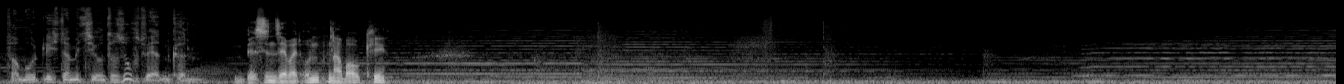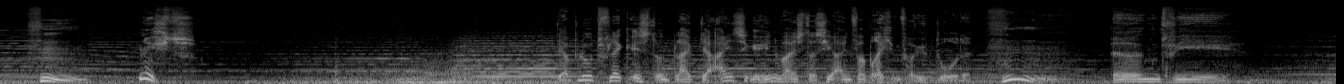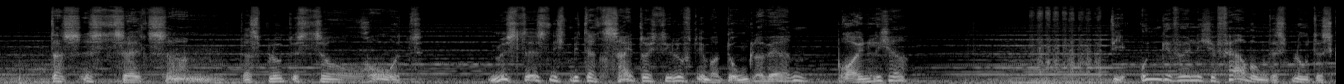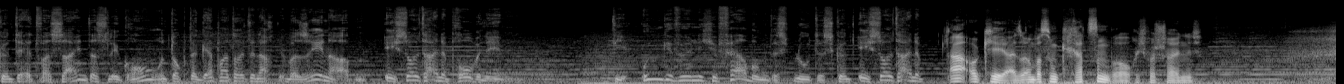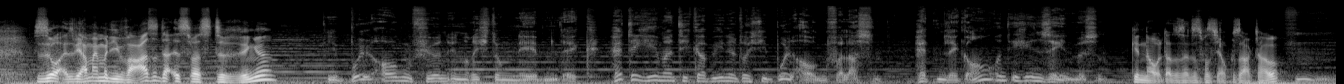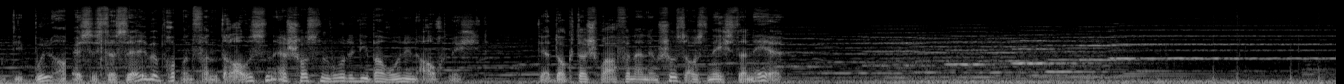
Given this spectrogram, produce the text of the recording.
Vermutlich, damit sie untersucht werden können. Ein bisschen sehr weit unten, aber okay. Hm, nichts. Der Blutfleck ist und bleibt der einzige Hinweis, dass hier ein Verbrechen verübt wurde. Hm, irgendwie... Das ist seltsam. Das Blut ist so rot. Müsste es nicht mit der Zeit durch die Luft immer dunkler werden? Bräunlicher? Die ungewöhnliche Färbung des Blutes könnte etwas sein, das Legrand und Dr. Gebhardt heute Nacht übersehen haben. Ich sollte eine Probe nehmen. Die ungewöhnliche Färbung des Blutes könnte... Ich sollte eine... Ah, okay. Also irgendwas zum Kratzen brauche ich wahrscheinlich. So, also wir haben einmal die Vase, da ist was drinne. Die Bullaugen führen in Richtung Nebendeck. Hätte jemand die Kabine durch die Bullaugen verlassen, hätten Legrand und ich ihn sehen müssen. Genau, das ist ja das, was ich auch gesagt habe. Hm, die Bullaugen... Es ist dasselbe... Pro und von draußen erschossen wurde die Baronin auch nicht. Der Doktor sprach von einem Schuss aus nächster Nähe.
